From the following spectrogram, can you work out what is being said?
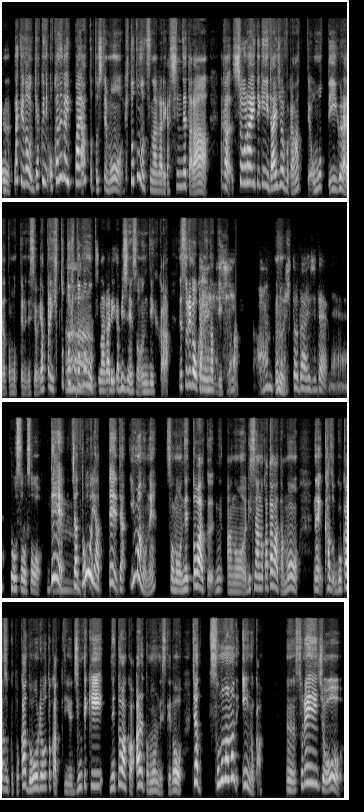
うん、だけど逆にお金がいっぱいあったとしても人とのつながりが死んでたらなんか将来的に大丈夫かなって思っていいぐらいだと思ってるんですよ。やっぱり人と人とのつながりがビジネスを生んでいくからでそれがお金になっていくから。本当人大事だよね。そうそうそう。で、うんじゃあどうやってじゃあ今のねそのネットワーク、にあのリスナーの方々も、ね、家族ご家族とか同僚とかっていう人的ネットワークはあると思うんですけど、じゃあそのままでいいのか、うん、それ以上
